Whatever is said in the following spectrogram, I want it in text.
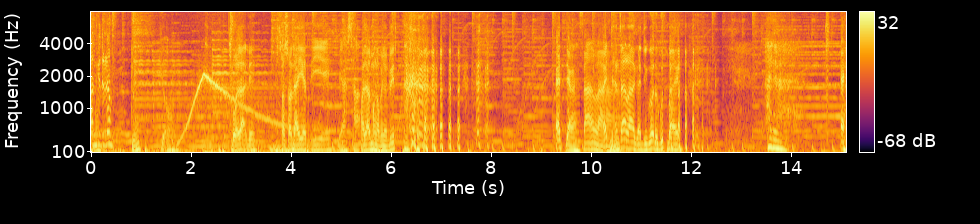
makan gitu dong. Ya. Ya om. Bola deh. Sosok diet. Iya, biasa. Padahal mah gak punya duit. Eh jangan salah. Eh jangan salah, gaji gue udah goodbye. Aduh. eh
